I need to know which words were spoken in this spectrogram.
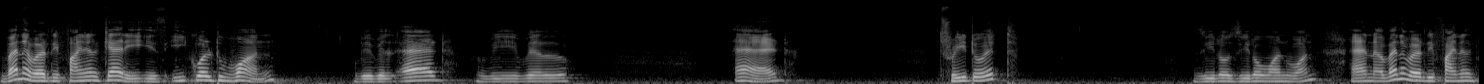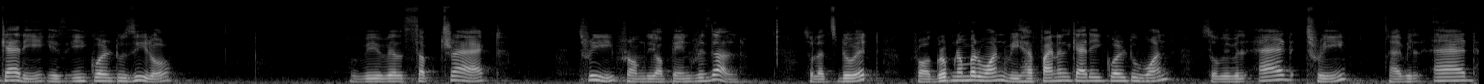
Whenever the final carry is equal to 1 we will add we will add 3 to it. 0 0 1 1 and uh, whenever the final carry is equal to 0 we will subtract 3 from the obtained result. So let's do it for group number 1 we have final carry equal to 1 so we will add 3 I will add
